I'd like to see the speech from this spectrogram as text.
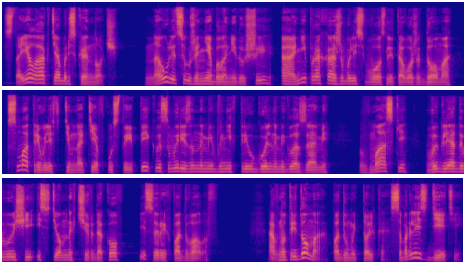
Стояла октябрьская ночь. На улице уже не было ни души, а они прохаживались возле того же дома, всматривались в темноте в пустые тыквы с вырезанными в них треугольными глазами, в маски, выглядывающие из темных чердаков и сырых подвалов. А внутри дома, подумать только, собрались дети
